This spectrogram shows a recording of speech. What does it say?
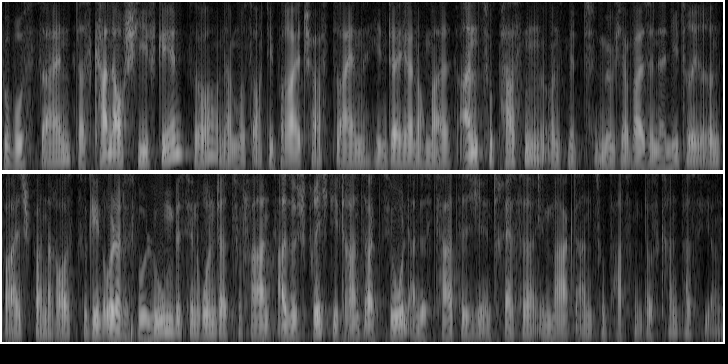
bewusst sein, das kann auch schief gehen. So, und dann muss auch die Bereitschaft sein, hinterher nochmal anzupassen und mit möglicherweise einer niedrigeren Preisspanne rauszugehen oder das Volumen ein bisschen runterzufahren. Also sprich, die Transaktion an das tatsächliche Interesse im Markt anzupassen. Das kann passieren.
